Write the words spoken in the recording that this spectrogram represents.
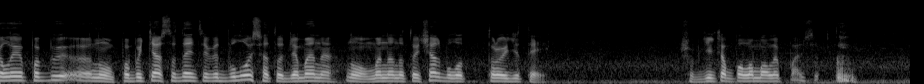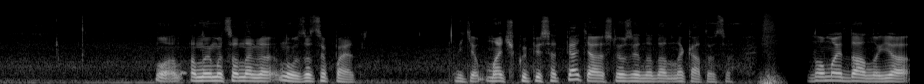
коли е, ну, побиття студентів відбулося, то для мене, ну, у мене на той час було троє дітей. Щоб дітям поламали пальці. Ну, а- оно емоціонально ну, зацепає. Видите, мальчику 55, а сльози іноді накатуються. До Майдану я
